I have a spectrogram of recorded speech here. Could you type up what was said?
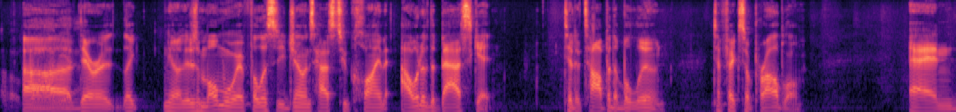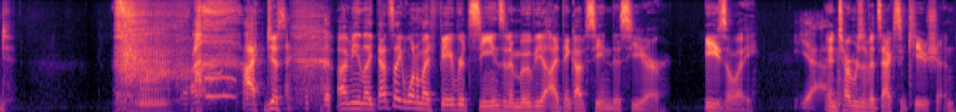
Oh, uh, There are like you know, there's a moment where Felicity Jones has to climb out of the basket to the top of the balloon to fix a problem. And I just, I mean, like, that's like one of my favorite scenes in a movie I think I've seen this year, easily, Yeah. in terms of its execution.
